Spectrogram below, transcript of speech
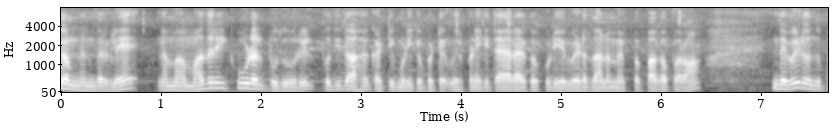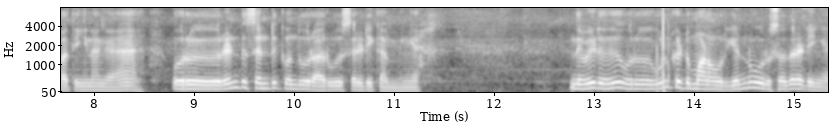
வணக்கம் நண்பர்களே. நம்ம மதுரை கூடல் புதூரில் புதிதாக கட்டி முடிக்கப்பட்டு விற்பனைக்கு தயாராக இருக்கக்கூடிய வீடு தான் நம்ம இப்போ பார்க்க போகிறோம் இந்த வீடு வந்து பார்த்திங்கன்னாங்க ஒரு ரெண்டு சென்ட்டுக்கு வந்து ஒரு அறுபது சதுரடி கம்மிங்க. இந்த வீடு ஒரு உள்கட்டுமானம் ஒரு எண்ணூறு சதுரடிங்க.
